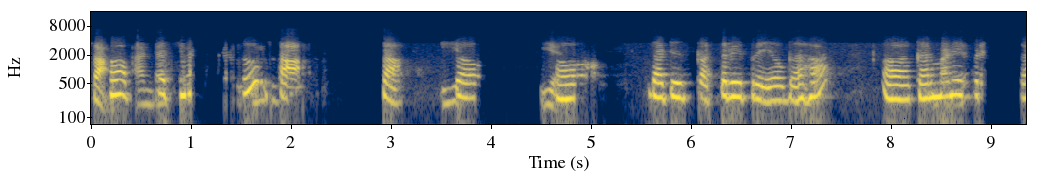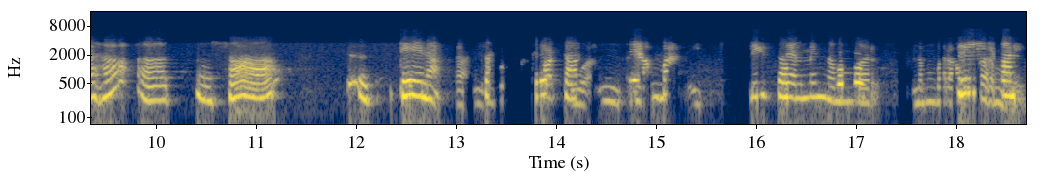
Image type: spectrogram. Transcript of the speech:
sa Oh, and that's पश्यति why सा। सा। Yes, yes. दट् इस् कर्तरि प्रयोगः। कर्मणि प्रयोगः सा तेन। Uh, please tell me number number of karmani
